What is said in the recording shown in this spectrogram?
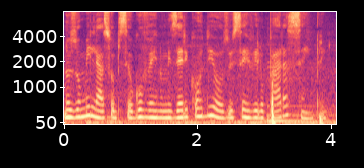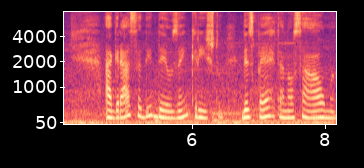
nos humilhar sob seu governo misericordioso e servi-lo para sempre. A graça de Deus em Cristo desperta a nossa alma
